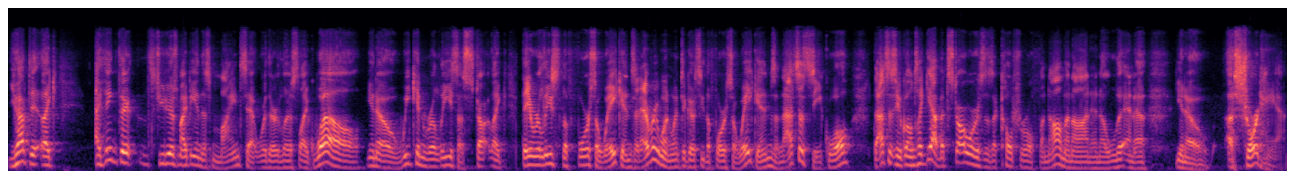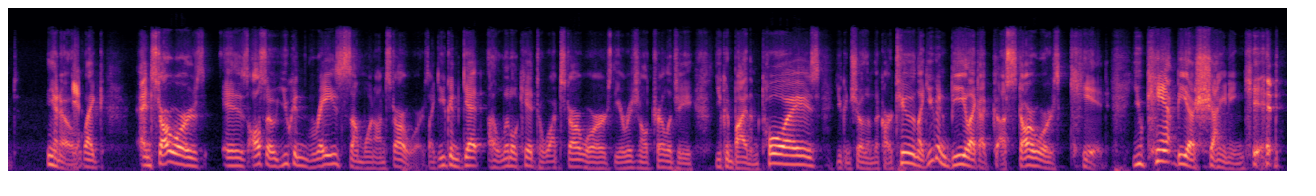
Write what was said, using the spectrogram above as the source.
you have to like i think that studios might be in this mindset where they're just like well you know we can release a star like they released the force awakens and everyone went to go see the force awakens and that's a sequel that's a sequel and it's like yeah but star wars is a cultural phenomenon and a and a you know a shorthand you know Yeah. like and star wars is also you can raise someone on star wars. Like you can get a little kid to watch star wars the original trilogy. You can buy them toys. You can show them the cartoon. Like you can be like a, a star wars kid. You can't be a shining kid.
